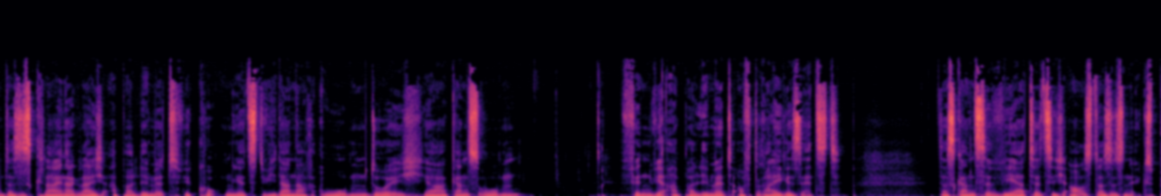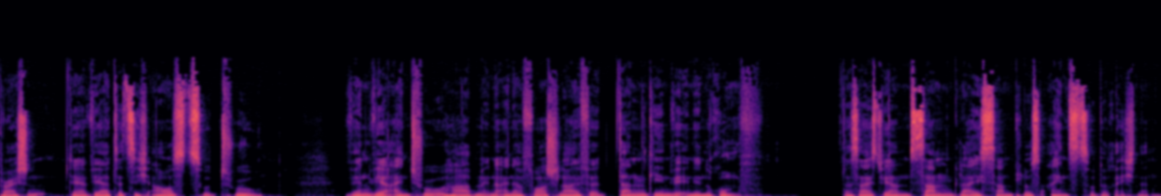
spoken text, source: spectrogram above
und das ist kleiner gleich Upper Limit. Wir gucken jetzt wieder nach oben durch, ja, ganz oben finden wir Upper Limit auf 3 gesetzt. Das Ganze wertet sich aus, das ist eine Expression, der wertet sich aus zu True. Wenn wir ein True haben in einer Vorschleife, dann gehen wir in den Rumpf. Das heißt, wir haben Sum gleich Sum plus 1 zu berechnen.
